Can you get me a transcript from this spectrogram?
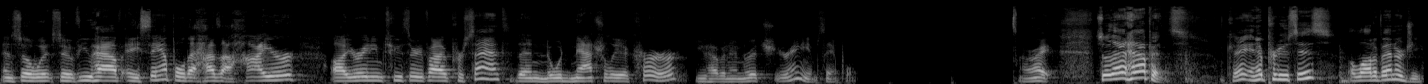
And so, so if you have a sample that has a higher uh, uranium-235 percent, then it would naturally occur. You have an enriched uranium sample. All right, so that happens, okay, and it produces a lot of energy.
